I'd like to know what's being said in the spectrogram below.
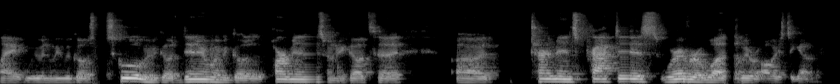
Like when we would go to school, when we go to dinner, when we go to apartments, when we go to uh, tournaments, practice, wherever it was, we were always together.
